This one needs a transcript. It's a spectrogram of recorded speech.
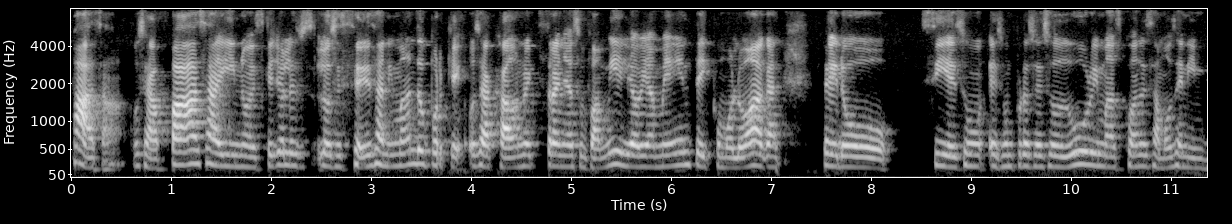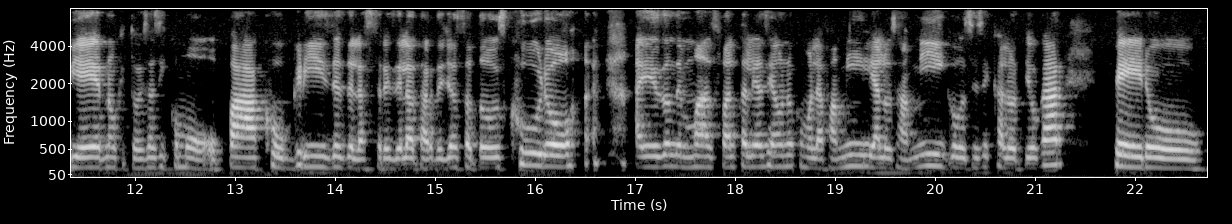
pasa, o sea, pasa y no es que yo les, los esté desanimando porque, o sea, cada uno extraña a su familia, obviamente, y cómo lo hagan, pero sí es un, es un proceso duro y más cuando estamos en invierno, que todo es así como opaco, gris, desde las 3 de la tarde ya está todo oscuro, ahí es donde más falta le hace a uno como la familia, los amigos, ese calor de hogar, pero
